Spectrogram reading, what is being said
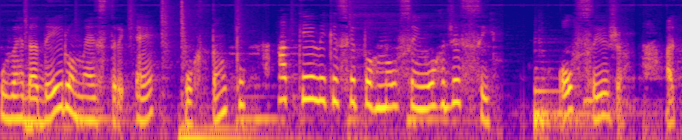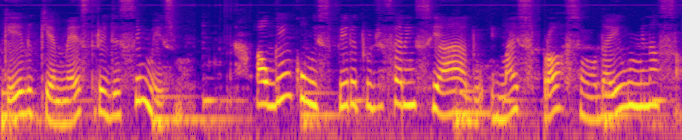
o verdadeiro mestre é, portanto, aquele que se tornou senhor de si, ou seja, aquele que é mestre de si mesmo. Alguém com espírito diferenciado e mais próximo da iluminação.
